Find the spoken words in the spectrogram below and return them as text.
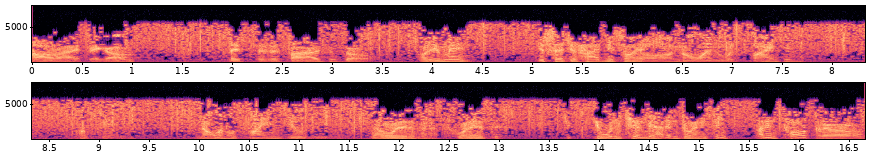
All right, Rigo. This is as far as you go. What do you mean? You said you'd hide me, so I. Oh, no one would find you? Okay. No one will find you here. Now, wait a minute. What is this? You, you wouldn't kill me. I didn't do anything. I didn't talk. No.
